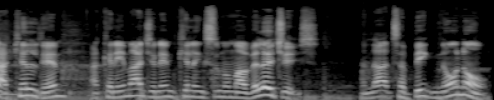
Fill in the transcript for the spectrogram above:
I killed him. I can imagine him killing some of my villagers. And that's a big no-no.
